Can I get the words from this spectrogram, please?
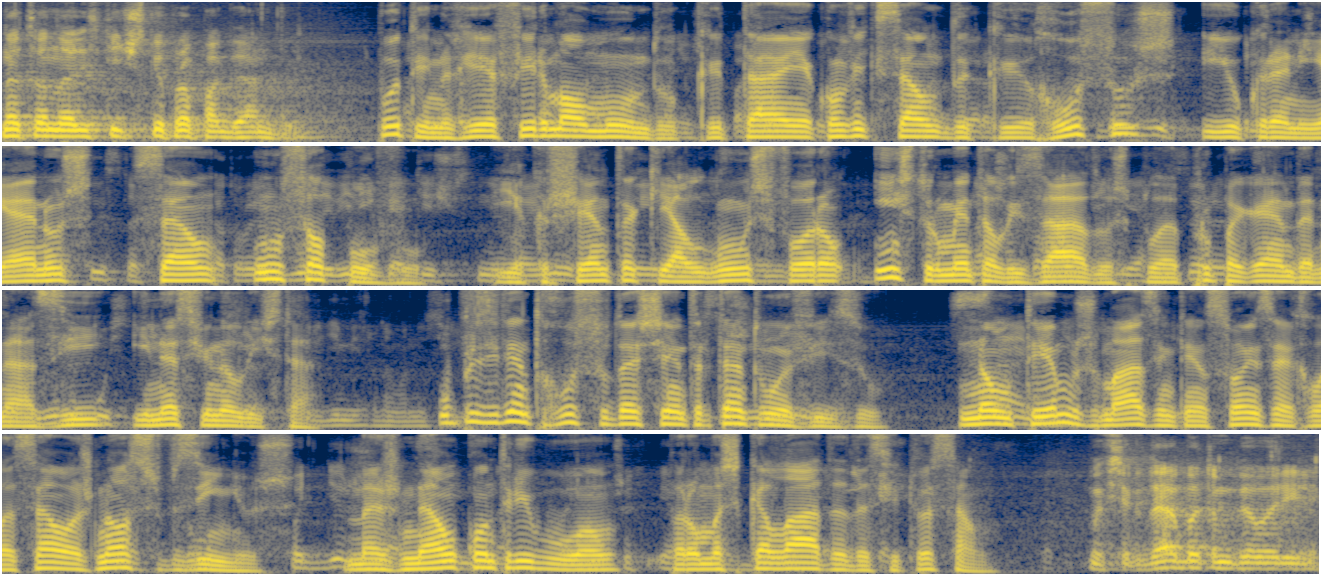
националистической пропагандой. Putin reafirma ao mundo que tem a convicção de que russos e ucranianos são um só povo e acrescenta que alguns foram instrumentalizados pela propaganda nazi e nacionalista. O presidente russo deixa, entretanto, um aviso. Não temos más intenções em relação aos nossos vizinhos, mas não contribuam para uma escalada da situação. Мы всегда об этом говорили.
